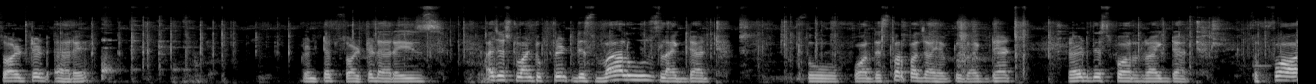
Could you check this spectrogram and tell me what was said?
Salted array. Printf salted array is I just want to print this values like that. So for this purpose I have to write that. Write this for like that. So for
